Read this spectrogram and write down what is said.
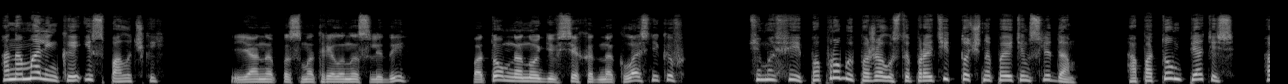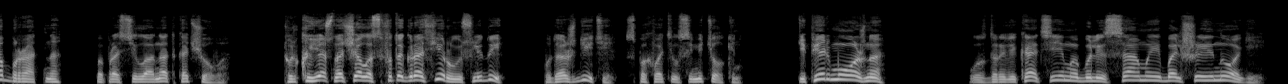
Она маленькая и с палочкой». Яна посмотрела на следы, потом на ноги всех одноклассников. — Тимофей, попробуй, пожалуйста, пройти точно по этим следам, а потом, пятясь, обратно, — попросила она Ткачева. — Только я сначала сфотографирую следы. — Подождите, — спохватился Метелкин. — Теперь можно. У здоровяка Тима были самые большие ноги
